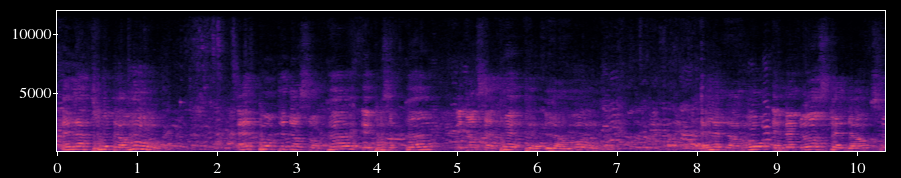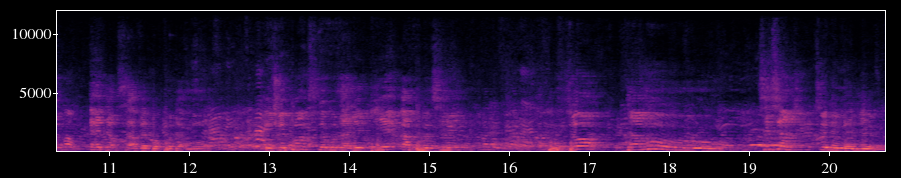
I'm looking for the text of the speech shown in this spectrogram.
elle a trop d'amour. Elle porte dans son cœur et dans son cœur et dans sa tête l'amour. Elle aime l'amour et même lorsqu'elle danse, elle danse avec beaucoup d'amour. Et je pense que vous allez bien applaudir pour fort d'amour. Si c'est un jour,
